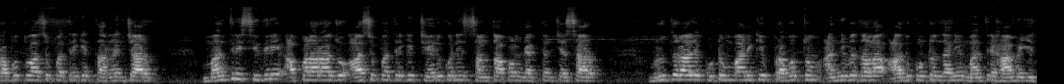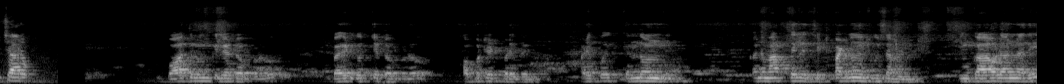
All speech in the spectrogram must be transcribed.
ప్రభుత్వ ఆసుపత్రికి తరలించారు. మంత్రి సిదిరి అప్పలరాజు ఆసుపత్రికి చేరుకుని సంతాపం వ్యక్తం చేశారు. మృతురాలి కుటుంబానికి ప్రభుత్వం అన్ని విధాలా ఆదుకుంటుందని మంత్రి హామీ ఇచ్చారు. బాత్రూమ్కి వెళ్ళేటప్పుడు బయటకు వచ్చేటప్పుడు కొబ్బరి చెట్టు పడిపోయింది. పడిపోయి కింద ఉంది. కానీ మాకు తెలియదు చెట్టు పడడం మేము చూసామండి ఇంకా ఆవిడ అన్నది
